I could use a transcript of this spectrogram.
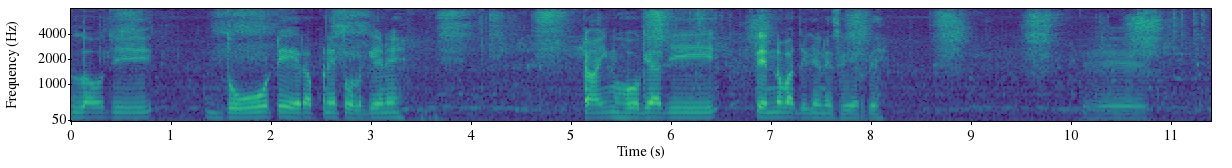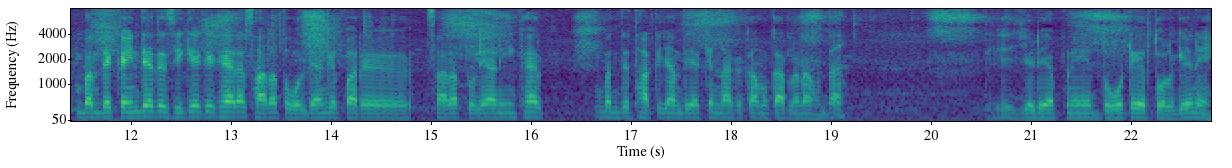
ਲਓ ਜੀ, ਦੋ ਢੇਰ ਆਪਣੇ ਤੁਲ ਗਏ ਨੇ। ਟਾਈਮ ਹੋ ਗਿਆ ਜੀ 3 ਵੱਜ ਗਏ ਨੇ ਸਵੇਰ ਦੇ। ਤੇ ਬੰਦੇ ਕਹਿੰਦੇ ਤੇ ਸੀਗੇ ਕਿ ਖੈਰ ਸਾਰਾ ਤੋਲ ਦਿਆਂਗੇ, ਪਰ ਸਾਰਾ ਤੁਲਿਆ ਨਹੀਂ। ਖੈਰ, ਬੰਦੇ ਥੱਕ ਜਾਂਦੇ ਆ, ਕਿੰਨਾ ਕੁ ਕੰਮ ਕਰ ਲੈਣਾ ਹੁੰਦਾ। ਤੇ ਜਿਹੜੇ ਆਪਣੇ ਦੋ ਢੇਰ ਤੁਲ ਗਏ ਨੇ,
